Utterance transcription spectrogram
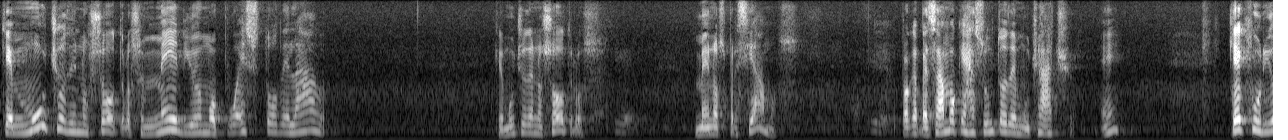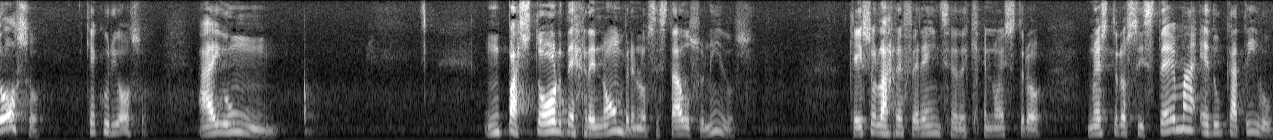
que muchos de nosotros medio hemos puesto de lado, que muchos de nosotros menospreciamos, porque pensamos que es asunto de muchacho. ¿eh? Qué curioso, qué curioso. Hay un, un pastor de renombre en los Estados Unidos que hizo la referencia de que nuestro, nuestro sistema educativo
